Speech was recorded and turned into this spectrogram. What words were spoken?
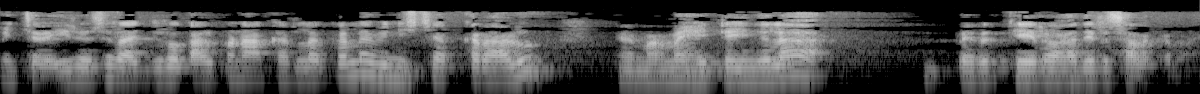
මෙච්චර ඊටසේ රජුර කල්පනා කරලා කරලා විනිශ්චය කරාලු මම හෙට ඉඳලා තේරවාදයට සලකනවා.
